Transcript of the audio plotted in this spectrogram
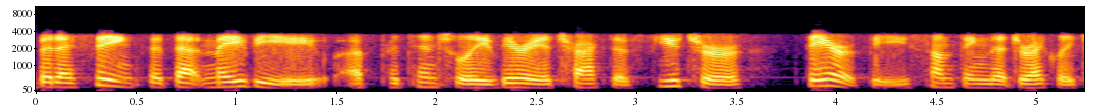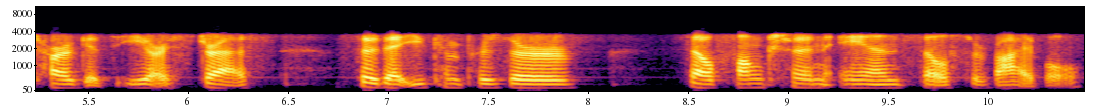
But I think that that may be a potentially very attractive future therapy, something that directly targets ER stress so that you can preserve cell function and cell survival.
